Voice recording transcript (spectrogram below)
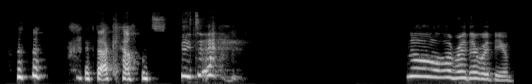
if that counts. no, I'm right there with you.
